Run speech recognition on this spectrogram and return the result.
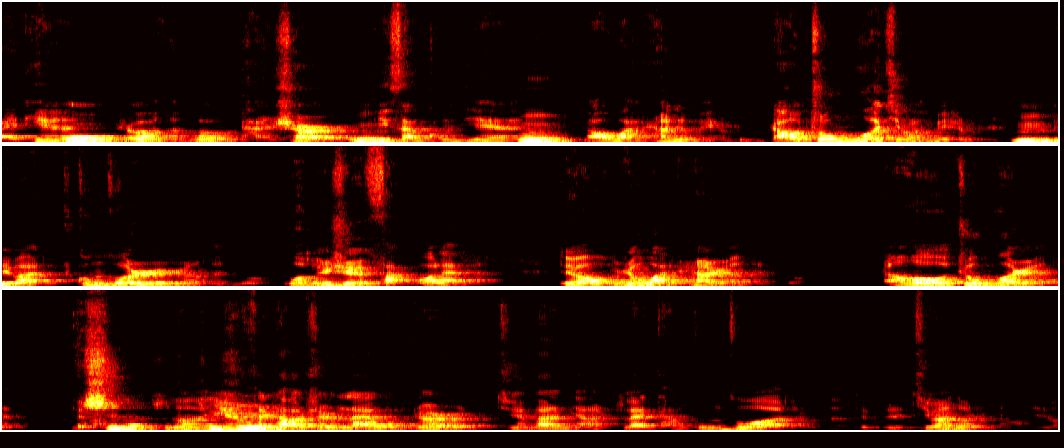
白天、嗯是吧？嗯很忙谈事儿，嗯第三空间，嗯然后晚上就没什么，然后周末基本上没什么人，嗯对吧？工作日人很多，我们是反过来的，对吧？我们是晚上人很多，然后周末人很多。是的，是的，因为很少是来我们这儿，就像刚才讲来谈工作啊什么的，对不对？基本上都是朋友。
